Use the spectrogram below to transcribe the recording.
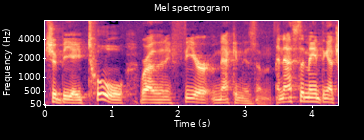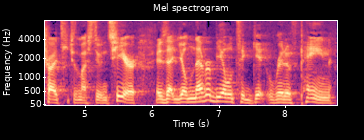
should be a tool rather than a fear mechanism. And that's the main thing I try to teach with my students here is that you'll never be able to get rid of pain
